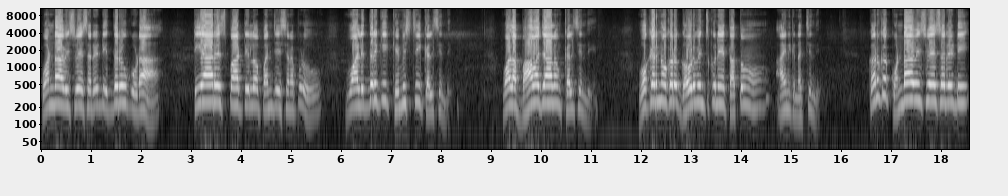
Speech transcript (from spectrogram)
కొండా విశ్వేశ్వరరెడ్డి ఇద్దరూ కూడా టీఆర్ఎస్ పార్టీలో పనిచేసినప్పుడు వాళ్ళిద్దరికీ కెమిస్ట్రీ కలిసింది. వాళ్ళ భావజాలం కలిసింది. ఒకరినొకరు గౌరవించుకునే తత్వం ఆయనకి నచ్చింది. కనుక కొండా విశ్వేశ్వరరెడ్డి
